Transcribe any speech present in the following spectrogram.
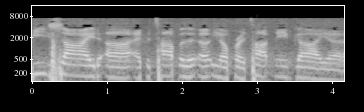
B side uh, at the top of the uh, you know for a top name guy. Uh,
